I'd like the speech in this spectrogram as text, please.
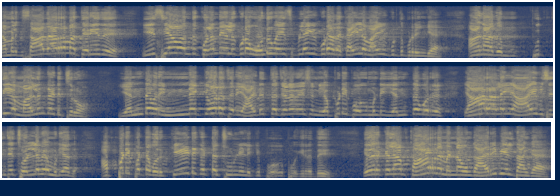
நம்மளுக்கு சாதாரணமா தெரியுது. ஈஸியா வந்து குழந்தைகளுக்கு கூட ஒன்று வயசு பிள்ளைக்கு கூட அதை கையில வாங்கி கொடுத்துடுறீங்க ஆனா அது புத்திய மழுங்கடிச்சிரும். எந்த ஒரு இன்னைக்கோட சரி அடுத்த ஜெனரேஷன் எப்படி போகும்னு எந்த ஒரு யாராலையும் ஆய்வு செஞ்சே சொல்லவே முடியாது. அப்படிப்பட்ட ஒரு கேடுகட்ட சூழ்நிலைக்கு போக போகிறது. இதற்கெல்லாம் காரணம் என்ன? உங்க அறிவியல் தாங்க.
